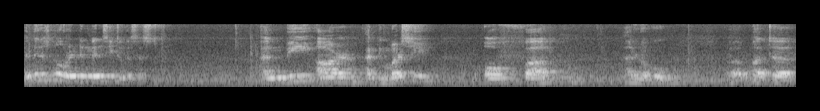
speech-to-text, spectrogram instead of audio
And there is no redundancy to the system. And we are at the mercy of, uh, I don't know who, uh, but uh,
